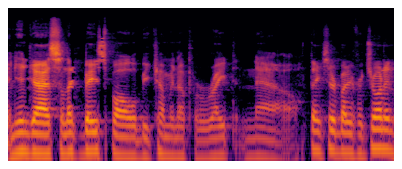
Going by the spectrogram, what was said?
And you guys, Select Baseball will be coming up right now. Thanks, everybody, for joining.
